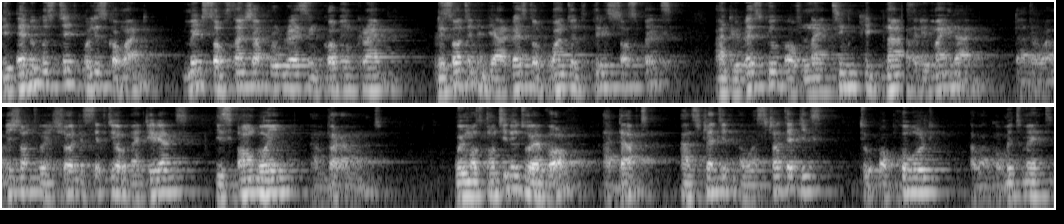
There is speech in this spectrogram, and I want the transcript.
the Enugu State Police Command made substantial progress in curbing crime, resulting in the arrest of 123 suspects and the rescue of 19 kidnapped. A reminder that our mission to ensure the safety of Nigerians is ongoing and paramount. We must continue to evolve, adapt, and strengthen our strategies to uphold our commitment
